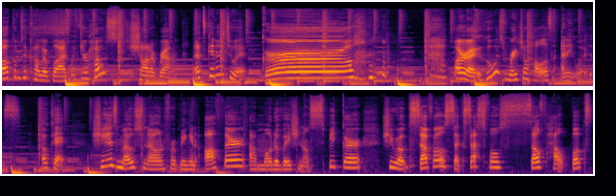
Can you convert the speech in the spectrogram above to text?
Welcome to Colorblind with your host, Shauna Brown. Let's get into it. Girl! All right, who is Rachel Hollis, anyways? Okay, she is most known for being an author, a motivational speaker. She wrote several successful self help books.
